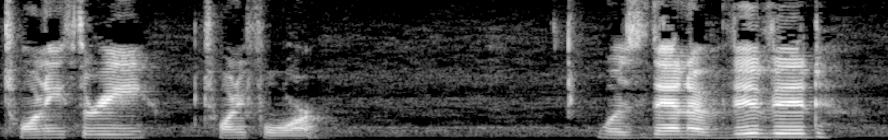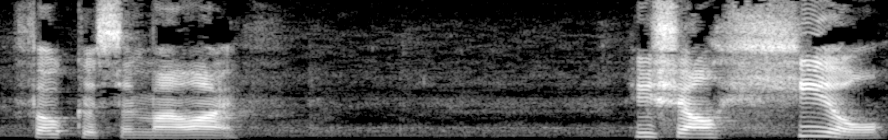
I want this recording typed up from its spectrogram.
23 24 was then a vivid focus in my life. He shall heal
